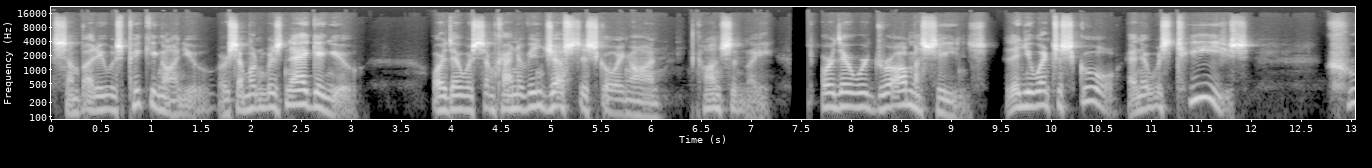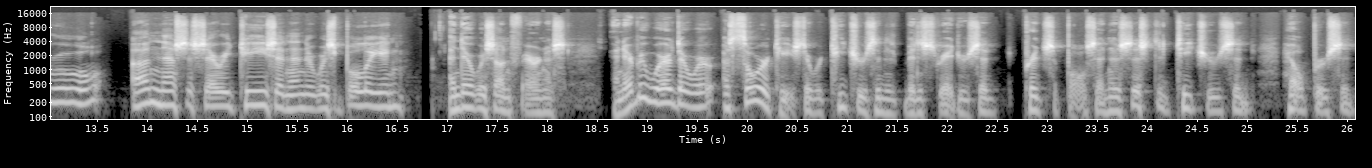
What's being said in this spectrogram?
somebody was picking on you, or someone was nagging you, or there was some kind of injustice going on constantly, or there were drama scenes. Then you went to school and there was tease, cruel, unnecessary tease, and then there was bullying and there was unfairness. And everywhere there were authorities, there were teachers and administrators and principals and assistant teachers and helpers and,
